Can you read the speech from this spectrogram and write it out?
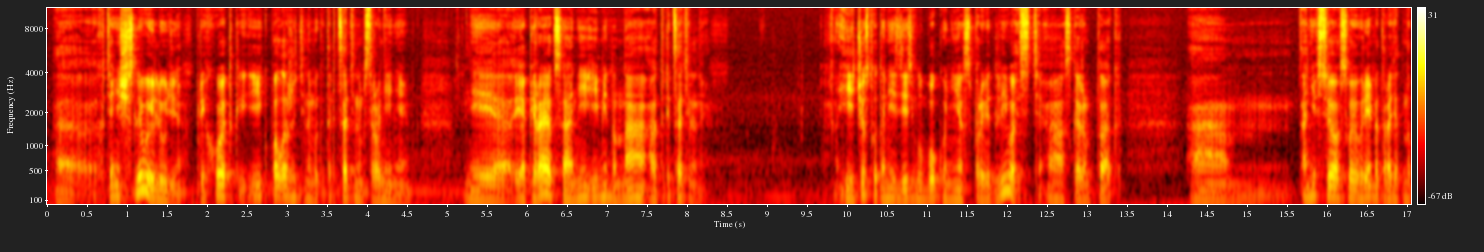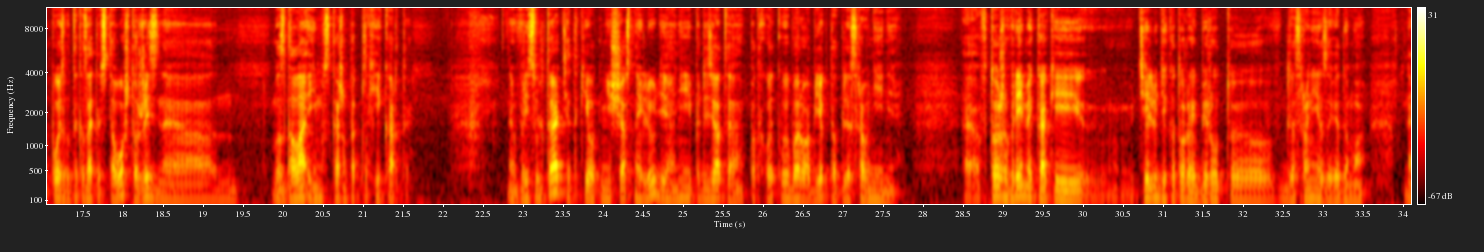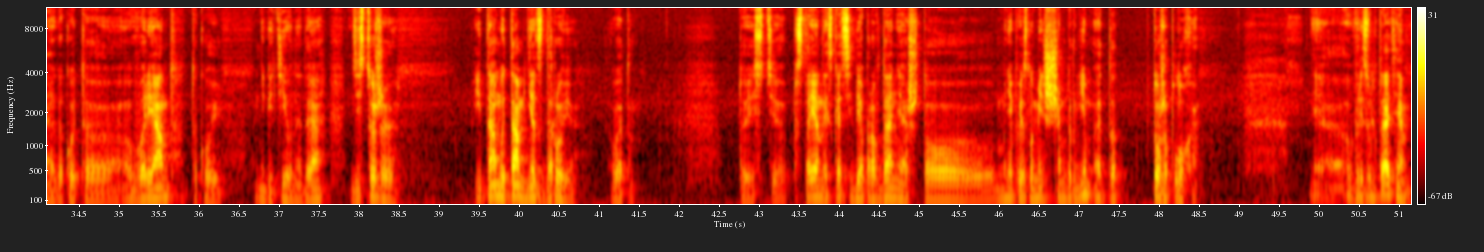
Э, хотя несчастливые люди приходят и к положительным, и к отрицательным сравнениям. И, и опираются они именно на отрицательные. И чувствуют они здесь глубокую несправедливость, а, скажем так. Они все свое время тратят на поиск доказательств того, что жизнь э, сдала им, скажем так, плохие карты – в результате такие вот несчастные люди, они предвзято подходят к выбору объектов для сравнения. Э, в то же время, как и те люди, которые берут э, для сравнения заведомо э, какой-то вариант такой негативный, да, здесь тоже и там, и там нет здоровья в этом. То есть э, постоянно искать себе оправдание, что мне повезло меньше, чем другим, это тоже плохо. Э, в результате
